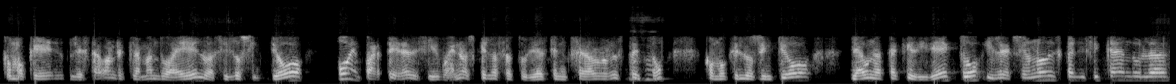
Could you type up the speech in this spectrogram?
como que le estaban reclamando a él o así lo sintió, o en parte era decir, bueno, es que las autoridades tienen que ser algo al respecto, como que lo sintió ya un ataque directo y reaccionó descalificándola,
